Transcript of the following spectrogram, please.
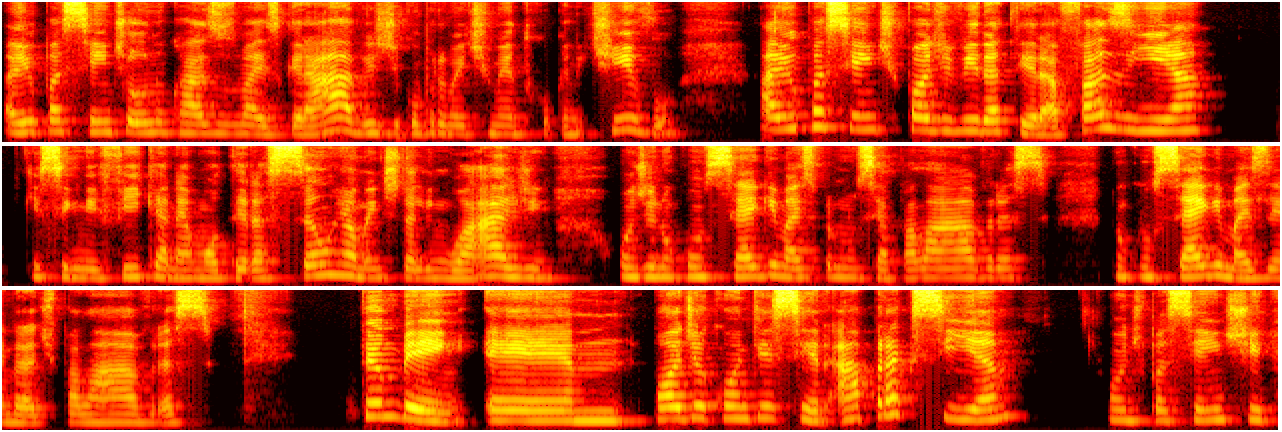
aí o paciente, ou no casos mais graves de comprometimento cognitivo, aí o paciente pode vir a ter afasia, que significa né, uma alteração realmente da linguagem, onde não consegue mais pronunciar palavras, não consegue mais lembrar de palavras. Também é, pode acontecer apraxia, onde o paciente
